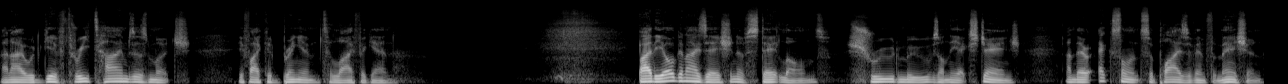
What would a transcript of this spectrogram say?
and I would give three times as much if I could bring him to life again. By the organization of state loans, shrewd moves on the exchange, and their excellent supplies of information,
